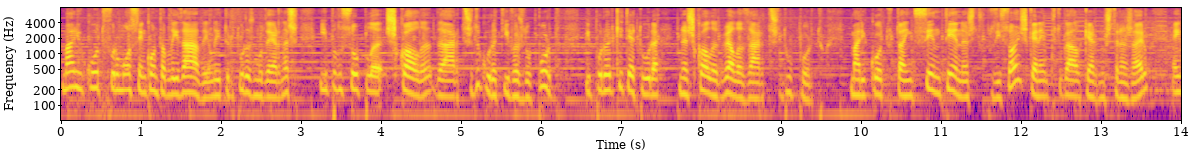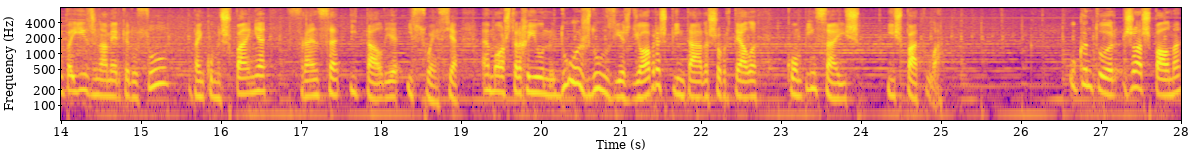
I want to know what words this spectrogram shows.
Mário Couto formou-se em Contabilidade, em Literaturas Modernas e passou pela Escola de Artes Decorativas do Porto e por Arquitetura na Escola de Belas Artes do Porto. Mário Couto tem centenas de exposições, quer em Portugal, quer no estrangeiro, em países na América do Sul, bem como Espanha, França, Itália e Suécia. A mostra reúne duas dúzias de obras pintadas sobre tela com pincéis e espátula. O cantor Jorge Palma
